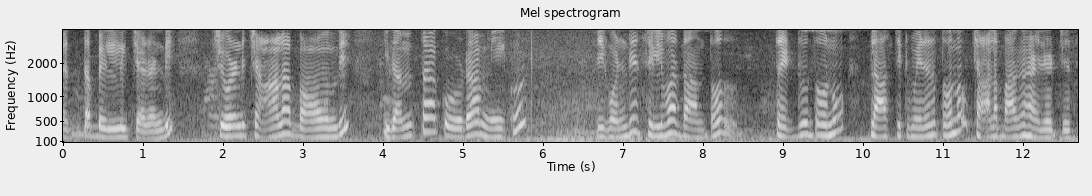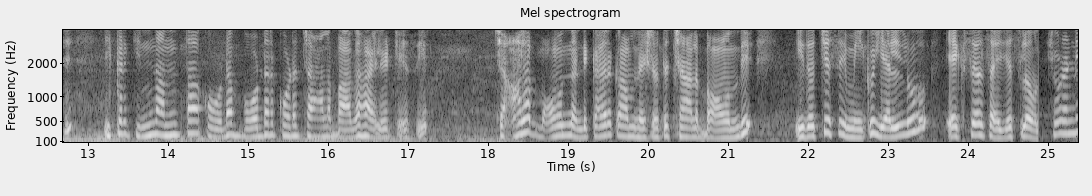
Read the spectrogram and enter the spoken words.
పెద్ద బెల్ ఇచ్చాడండి. చూడండి చాలా బాగుంది. ఇదంతా కూడా మీకు ఇదిగోండి సిల్వర్ దాంతో థ్రెడ్తోనూ ప్లాస్టిక్ మిర్రర్తోనూ చాలా బాగా హైలైట్ చేసి ఇక్కడ కింద అంతా కూడా బోర్డర్ కూడా చాలా బాగా హైలైట్ చేసి చాలా బాగుందండి. కలర్ కాంబినేషన్ అయితే చాలా బాగుంది. ఇది వచ్చేసి మీకు ఎల్లు ఎక్సెల్ సైజెస్లో ఉంది. చూడండి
